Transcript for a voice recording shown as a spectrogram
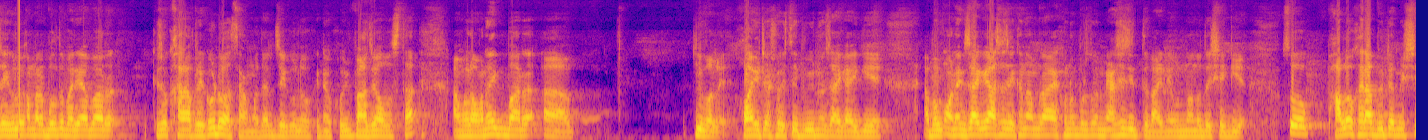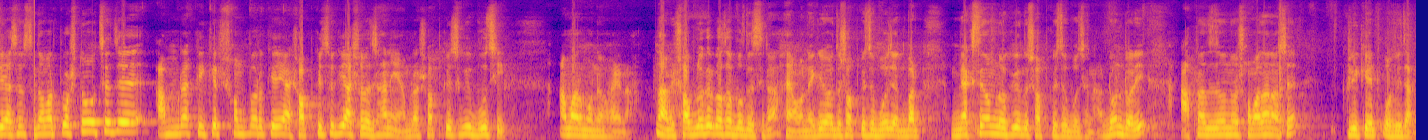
যেগুলো আমরা বলতে পারি, আবার কিছু খারাপ রেকর্ডও আছে আমাদের, যেগুলো কিনা খুবই বাজে অবস্থা। আমরা অনেকবার কি বলে হোয়াইটাস হয়েছে বিভিন্ন জায়গায় গিয়ে এবং অনেক জায়গায় আছে যেখানে আমরা এখনও পর্যন্ত ম্যাচই জিততে পারিনি অন্যান্য দেশে গিয়ে। সো ভালো খারাপ দুইটা মিশিয়ে আছে। আমার প্রশ্ন হচ্ছে যে, আমরা ক্রিকেট সম্পর্কে সব কিছু কি আসলে জানি? আমরা সব কিছু কি বুঝি? আমার মনে হয় না। না, আমি সব লোকের কথা বলতেছি না। হ্যাঁ অনেকেই হয়তো সব কিছু বোঝেন বাট ম্যাক্সিমাম লোকই কিন্তু সব কিছু বোঝে না। ডোন্ট ওয়ারি আপনাদের জন্য সমাধান আছে ক্রিকেট অভিধান।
